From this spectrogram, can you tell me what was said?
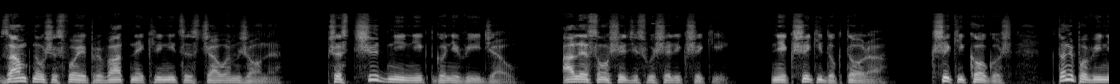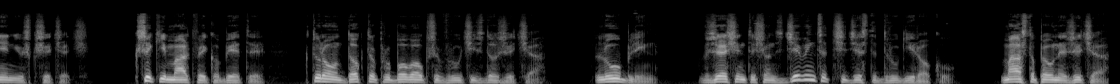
Zamknął się w swojej prywatnej klinice z ciałem żony. Przez trzy dni nikt go nie widział. Ale sąsiedzi słyszeli krzyki. Nie krzyki doktora. Krzyki kogoś, kto nie powinien już krzyczeć. Krzyki martwej kobiety, którą doktor próbował przywrócić do życia. Lublin, wrzesień 1932 roku. Miasto pełne życia,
